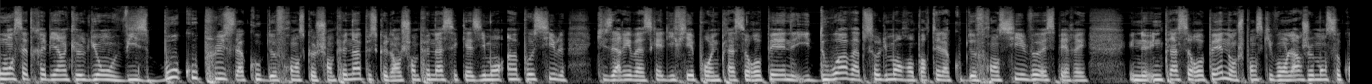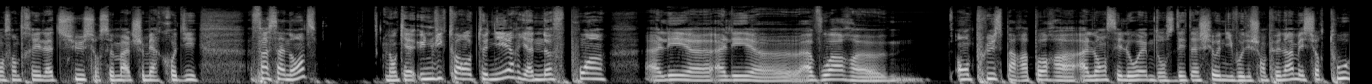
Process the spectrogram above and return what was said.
où on sait très bien que Lyon vise beaucoup plus la Coupe de France que le championnat, puisque dans le championnat, c'est quasiment impossible qu'ils arrivent à se qualifier pour une place européenne. Ils doivent absolument remporter la Coupe de France s'ils veulent espérer une, place européenne. Donc je pense qu'ils vont largement se concentrer là-dessus, sur ce match mercredi face à Nantes. Donc il y a une victoire à obtenir, il y a neuf points à aller, euh, euh, avoir euh, en plus par rapport à, à Lens et l'OM dont se détacher au niveau du championnat, mais surtout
